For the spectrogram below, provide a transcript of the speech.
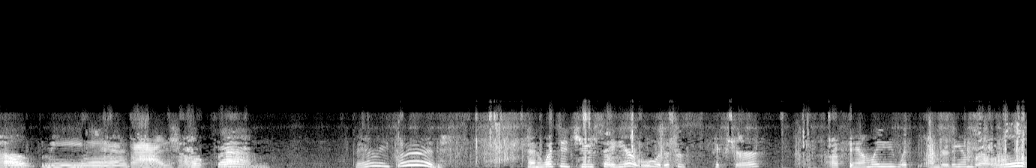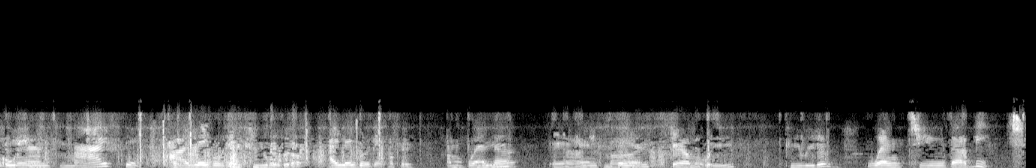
help me and I help them." Very good. And what did you say here? Ooh, this is picture. A family with under the umbrella. Me Ocean. and my thing. I labeled it. can you hold it up? I labeled it. Okay. Umbrella And And my family. Can you read it? went to the beach.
